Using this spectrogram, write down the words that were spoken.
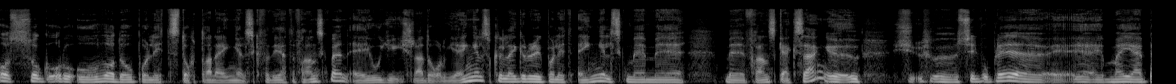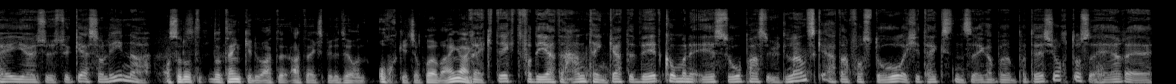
Og så går du over da på litt stotrende engelsk, fordi at franskmenn er jo gysla dårlige i engelsk. Så legger du deg på litt engelsk med, med, med fransk aksent. Øh, øh, S'il vous plaît, øh, may I pay you gasolina? Altså, da, da tenker du at, at ekspeditøren orker ikke å prøve engang? Riktig, fordi at han tenker at vedkommende er såpass utenlandsk at han forstår ikke teksten som jeg har på, på T-skjorta, så her er,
